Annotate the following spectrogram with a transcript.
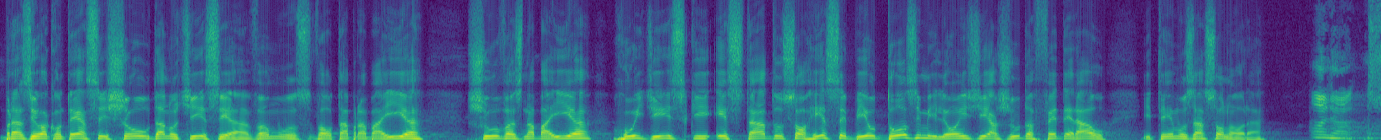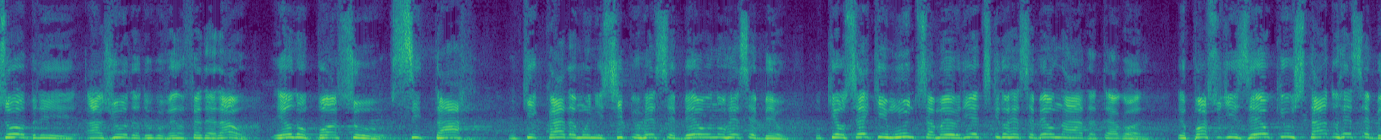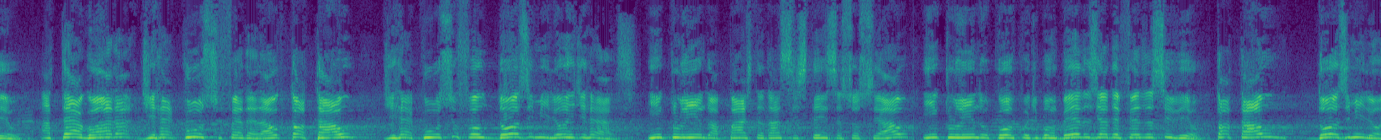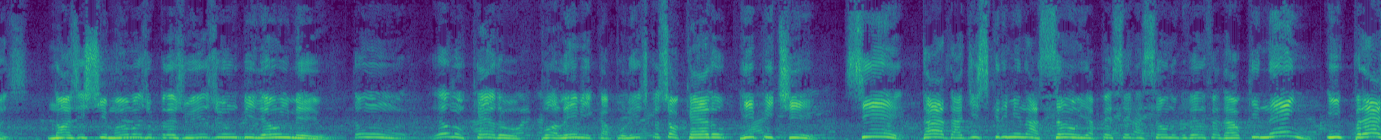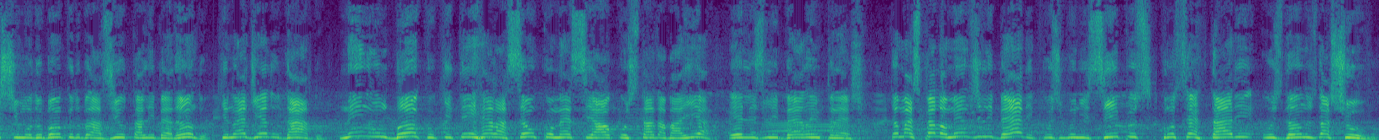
Brasil acontece show da notícia. Vamos voltar para a Bahia. Chuvas na Bahia. Rui diz que estado só recebeu 12 milhões de ajuda federal. E temos a Sonora. Olha, sobre a ajuda do governo federal, eu não posso citar o que cada município recebeu ou não recebeu. O que eu sei é que muitos, a maioria, diz que não recebeu nada até agora. Eu posso dizer o que o Estado recebeu. Até agora, de recurso federal total, de recurso foram 12 milhões de reais, incluindo a pasta da assistência social, incluindo o Corpo de Bombeiros e a Defesa Civil. Total, 12 milhões nós estimamos o prejuízo em um bilhão e meio. Então, eu não quero polêmica política, eu só quero repetir. Se, dada a discriminação e a perseguição do governo federal, que nem empréstimo do Banco do Brasil está liberando, que não é dinheiro dado, nem um banco que tem relação comercial com o Estado da Bahia, eles liberam empréstimo. Então, mas pelo menos libere para os municípios consertarem os danos da chuva.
